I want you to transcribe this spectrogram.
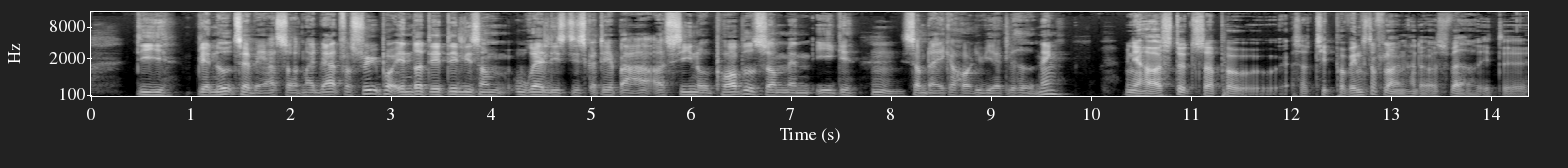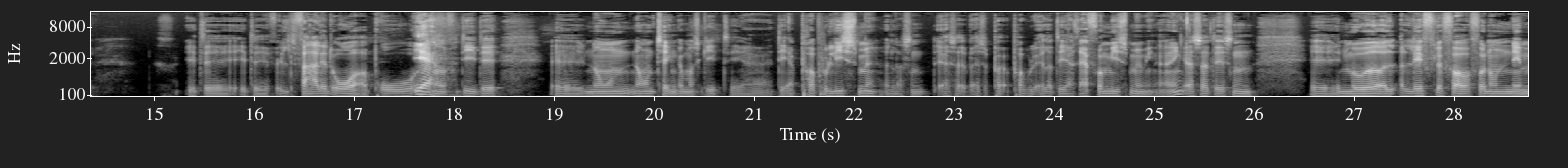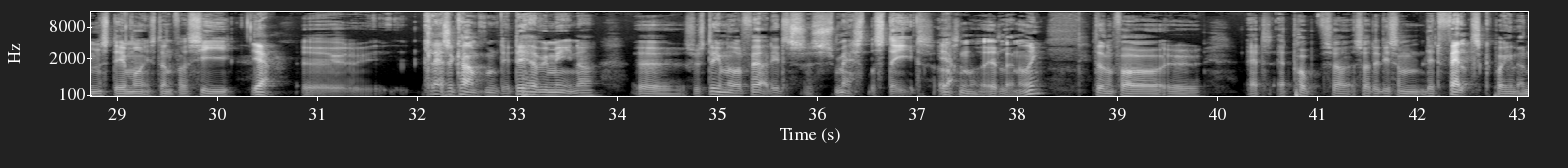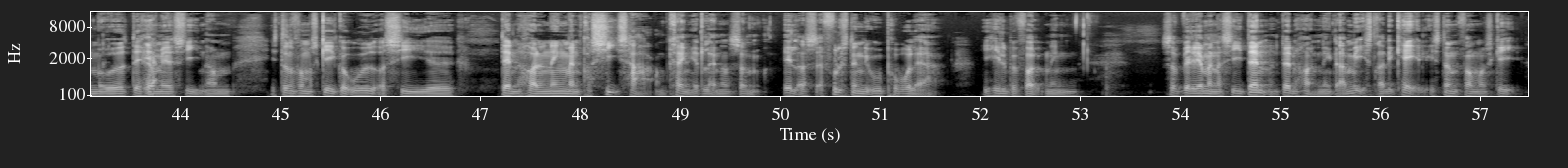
de bliver nødt til at være sådan, og et hvert forsøg på at ændre det, det er ligesom urealistisk, og det er bare at sige noget poppet, som man ikke, mm. som der ikke er hold i virkeligheden, ikke? Men jeg har også stødt så på, altså tit på venstrefløjen har det også været et, øh, et, øh, et, et, et farligt ord at bruge, yeah. og sådan noget, fordi det, øh, nogen, nogen tænker måske, det er, det er populisme, eller, sådan, altså, altså, popul, eller det er reformisme, mener jeg, ikke? Altså det er sådan øh, en måde at, at læfle for at få nogle nemme stemmer, i stedet for at sige, yeah. øh, klassekampen, det er det her, vi mener, øh, systemet er retfærdigt, smash the state, og yeah. sådan noget, et eller andet, ikke? I stedet for... Øh, at, at pop, så, så er det ligesom lidt falsk på en eller anden måde, det her ja. med at sige, om, i stedet for måske gå ud og sige øh, den holdning, man præcis har omkring et eller andet, som ellers er fuldstændig upopulær i hele befolkningen, så vælger man at sige den, den holdning, der er mest radikal, i stedet for måske,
